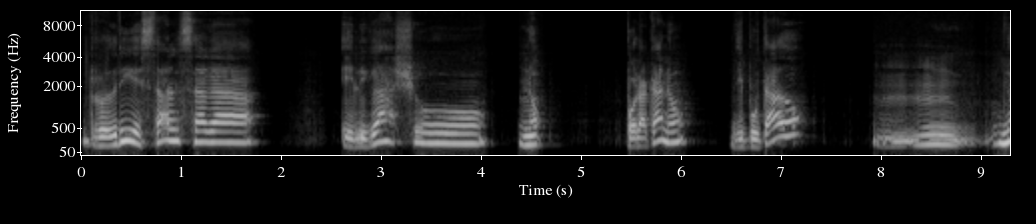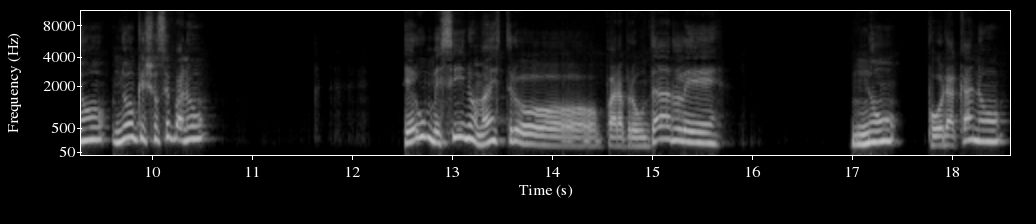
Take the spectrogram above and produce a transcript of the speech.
Rodríguez Álzaga, el gallo... No, por acá no. ¿Diputado? Mm, no, no, que yo sepa no. ¿Y algún vecino, maestro, para preguntarle? No, por acá no.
